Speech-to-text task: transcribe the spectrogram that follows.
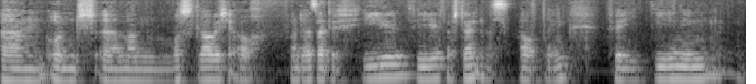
Ähm, und äh, man muss, glaube ich, auch von der Seite viel, viel Verständnis aufbringen für diejenigen,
